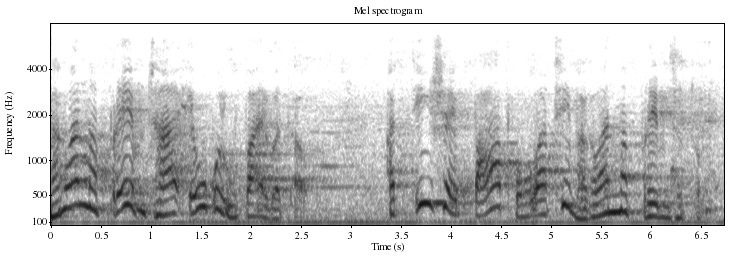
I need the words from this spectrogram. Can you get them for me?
ભગવાનમાં પ્રેમ થાય એવો કોઈ ઉપાય બતાવો. અતિશય પાપ હોવાથી ભગવાનમાં પ્રેમ થતો નથી.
